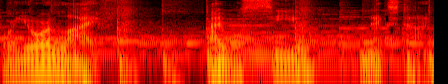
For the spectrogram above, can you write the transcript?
for your life. I will see you next time.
